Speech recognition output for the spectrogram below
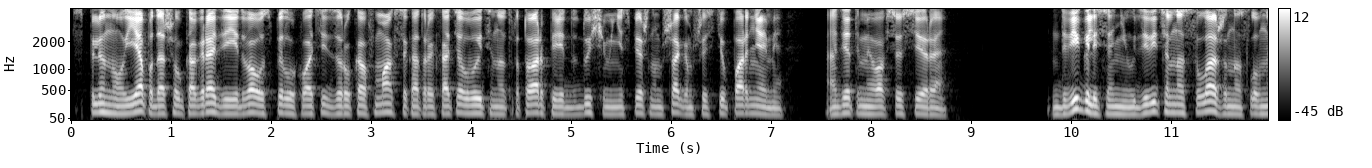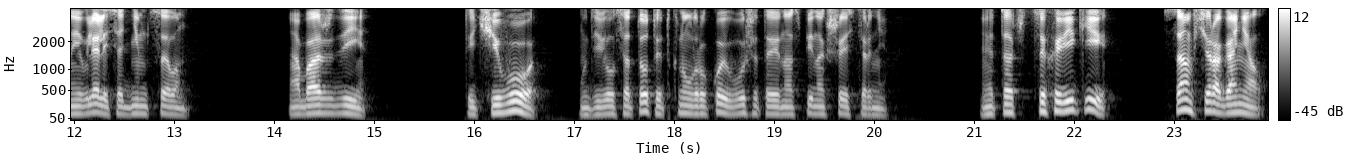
Сплюнул я, подошел к ограде и едва успел ухватить за рукав Макса, который хотел выйти на тротуар перед идущими неспешным шагом шестью парнями, одетыми во все серое. Двигались они удивительно слаженно, словно являлись одним целым. «Обожди!» «Ты чего?» Удивился тот и ткнул рукой вышитые на спинах шестерни. «Это ж цеховики! Сам вчера гонял!»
